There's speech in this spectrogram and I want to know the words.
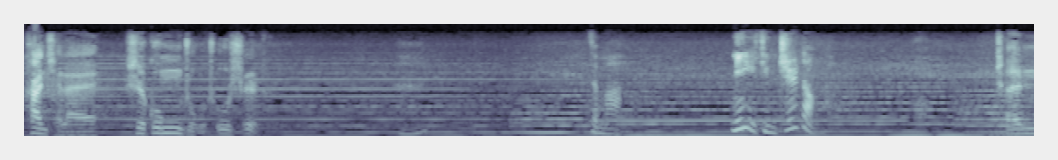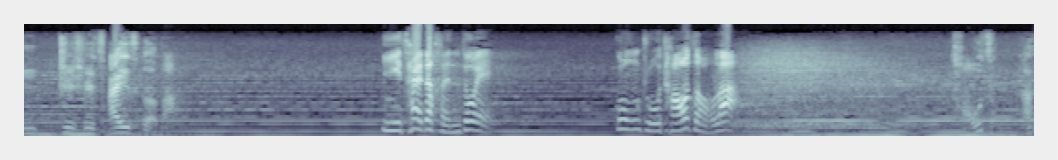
看起来是公主出事了。嗯？怎么？你已经知道了？臣只是猜测罢了。你猜的很对。公主逃走了，逃走了。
